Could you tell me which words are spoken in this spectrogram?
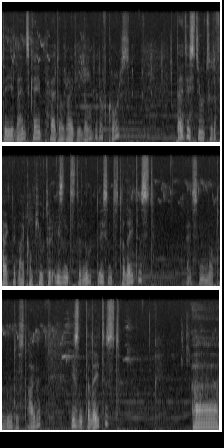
the landscape had already loaded, of course. That is due to the fact that my computer isn't the isn't the latest. It's not the newest either. Isn't the latest. Uh,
